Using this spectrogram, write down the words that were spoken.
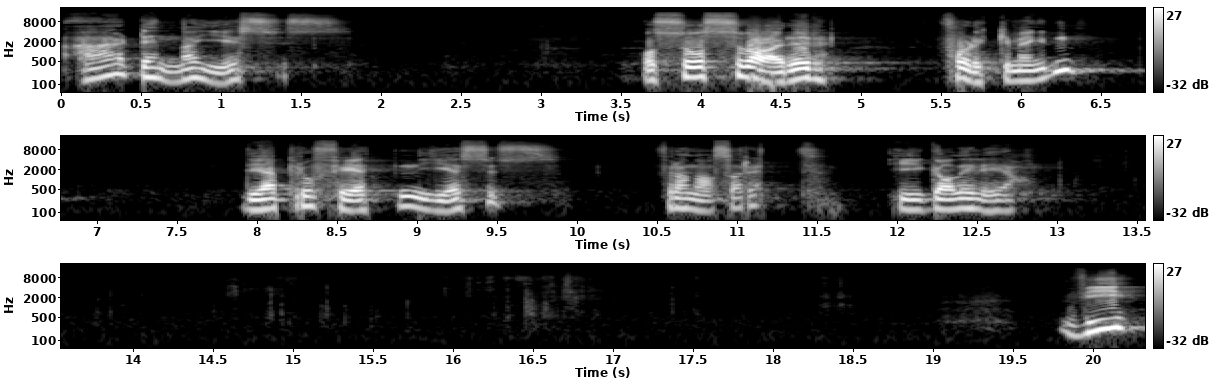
er denne Jesus? Og så svarer folkemengden det er profeten Jesus fra Nasaret i Galilea. Vi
